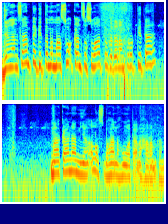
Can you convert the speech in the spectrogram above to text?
Jangan sampai kita memasukkan sesuatu ke dalam perut kita makanan yang Allah Subhanahu wa taala haramkan.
